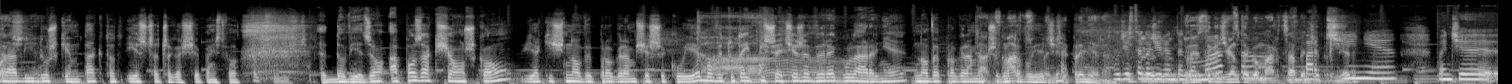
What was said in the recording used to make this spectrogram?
hrabi duszkiem tak, to jeszcze czegoś się państwo dowiedzą. A poza książką jakiś nowy program się szykuje, bo wy tutaj piszecie, że wy regularnie nowe programy Tak, przygotowujecie. będzie premiera. 29 marca, 29 marca w będzie Barcinie będzie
